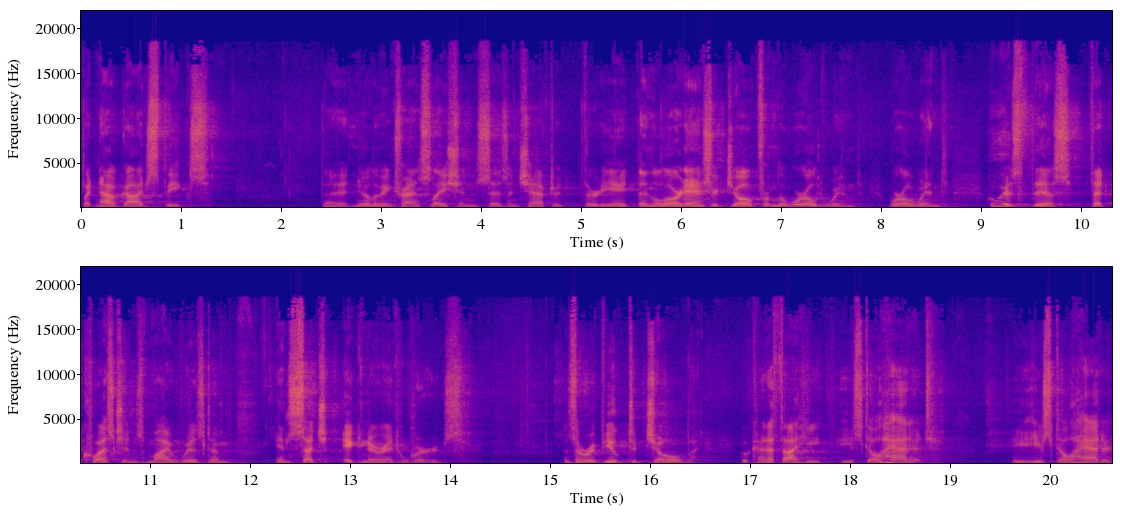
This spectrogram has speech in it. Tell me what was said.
but now God speaks. The New Living Translation says in chapter 38 Then the Lord answered Job from the whirlwind, whirlwind Who is this that questions my wisdom in such ignorant words? It's a rebuke to Job, who kind of thought he, he still had it. He, he still had it,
